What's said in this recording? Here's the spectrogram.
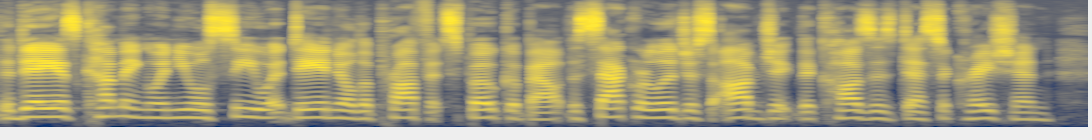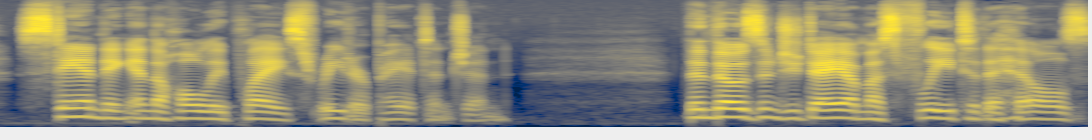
The day is coming when you will see what Daniel the prophet spoke about the sacrilegious object that causes desecration standing in the holy place. Reader, pay attention. Then those in Judea must flee to the hills.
